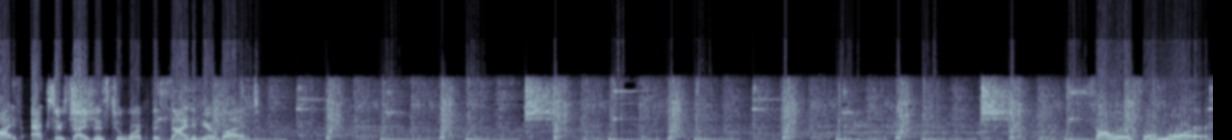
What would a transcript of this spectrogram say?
5 exercises to work the side of your butt. Follow for more.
